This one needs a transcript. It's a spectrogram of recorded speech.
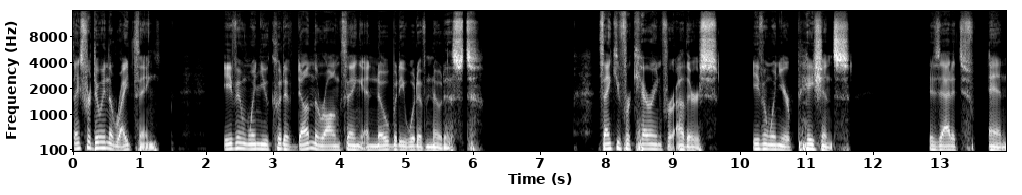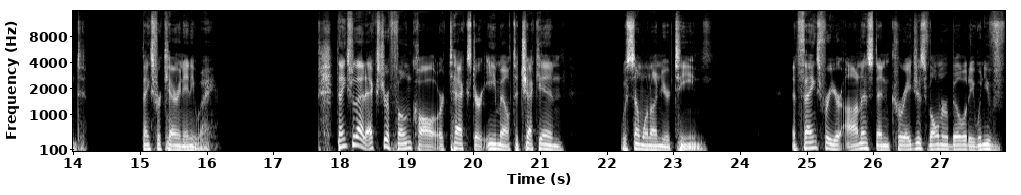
Thanks for doing the right thing, even when you could have done the wrong thing and nobody would have noticed. Thank you for caring for others, even when your patience is at its end. Thanks for caring anyway. Thanks for that extra phone call or text or email to check in with someone on your team. And thanks for your honest and courageous vulnerability when you've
